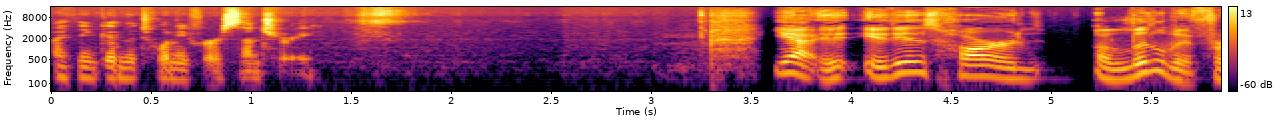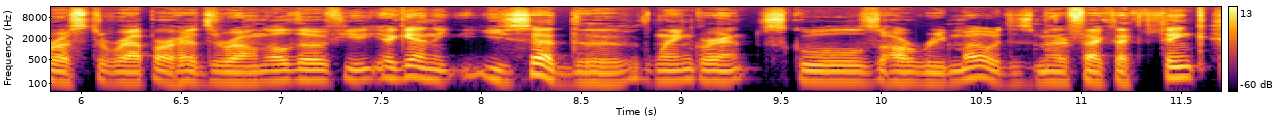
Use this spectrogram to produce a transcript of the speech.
I think, in the 21st century. Yeah, it, it is hard a little bit for us to wrap our heads around. Although, if you again, you said the land grant schools are remote. As a matter of fact, I think,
